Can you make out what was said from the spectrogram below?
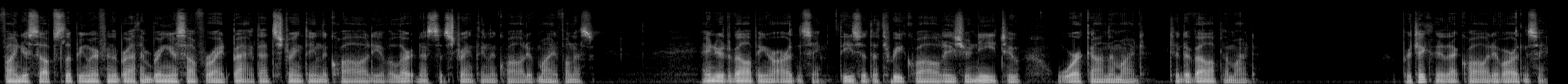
find yourself slipping away from the breath and bring yourself right back. That's strengthening the quality of alertness. That's strengthening the quality of mindfulness. And you're developing your ardency. These are the three qualities you need to work on the mind, to develop the mind, particularly that quality of ardency.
